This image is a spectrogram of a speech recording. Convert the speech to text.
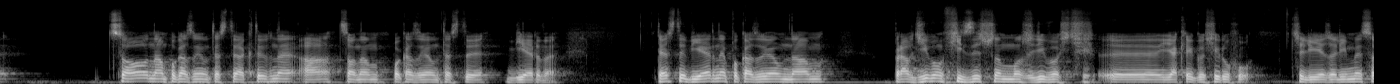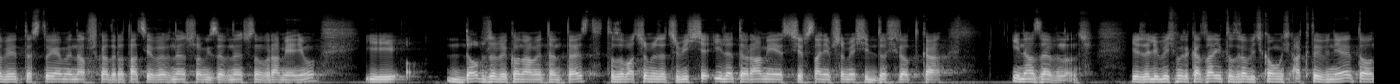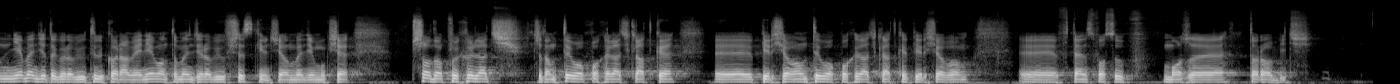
co nam pokazują testy aktywne, a co nam pokazują testy bierne. Testy bierne pokazują nam prawdziwą fizyczną możliwość y, jakiegoś ruchu. Czyli jeżeli my sobie testujemy na przykład rotację wewnętrzną i zewnętrzną w ramieniu i dobrze wykonamy ten test, to zobaczymy rzeczywiście, ile to ramię jest się w stanie przemieścić do środka i na zewnątrz. Jeżeli byśmy kazali to zrobić komuś aktywnie, to on nie będzie tego robił tylko ramieniem, on to będzie robił wszystkim, czyli on będzie mógł się przodo pochylać, czy tam tyło pochylać klatkę y, piersiową, tyło pochylać klatkę piersiową. Y, w ten sposób może to robić.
